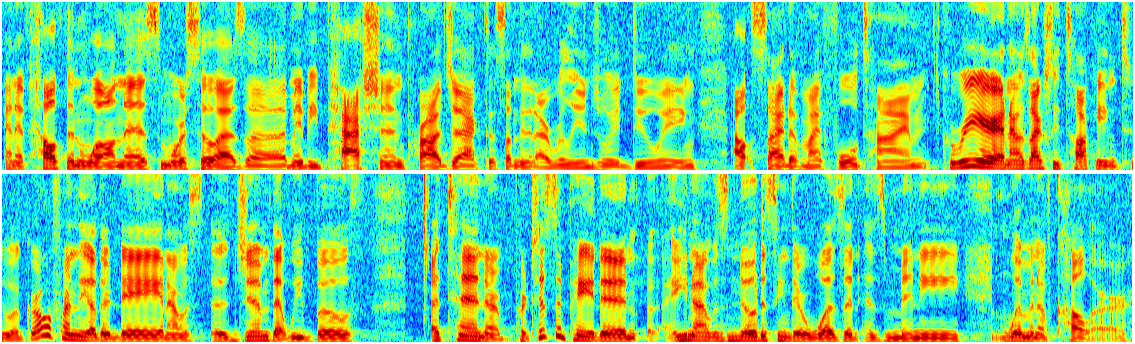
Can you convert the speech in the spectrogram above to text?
kind of health and wellness more so as a maybe passion project or something that I really enjoy doing outside of my full time career. And I was actually talking to a girlfriend the other day, and I was a gym that we both attend or participate in, you know, I was noticing there wasn't as many women of color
